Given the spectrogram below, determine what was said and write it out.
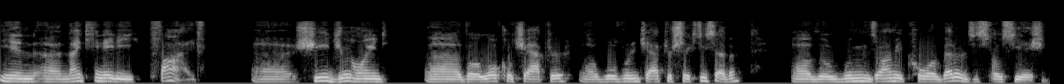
in uh, 1985, uh, she joined uh, the local chapter, uh, Wolverine Chapter 67, of the Women's Army Corps Veterans Association.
